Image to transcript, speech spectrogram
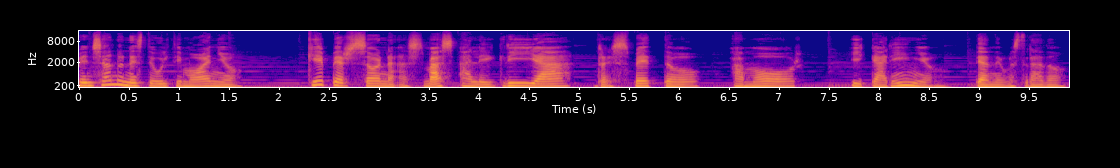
Pensando en este último año, ¿qué personas más alegría, respeto, amor y cariño te han demostrado?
